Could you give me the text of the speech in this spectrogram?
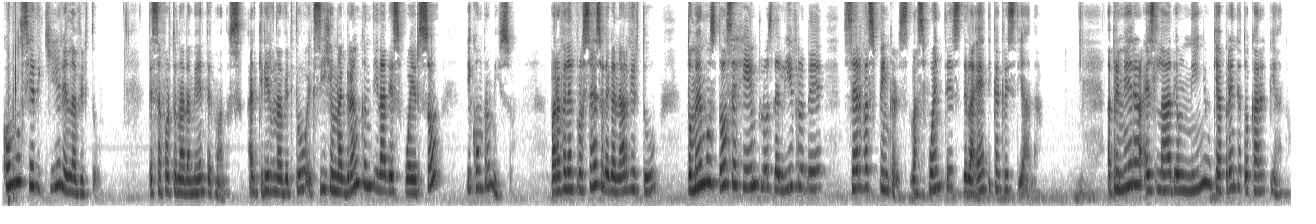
¿cómo se adquiere la virtud? Desafortunadamente, hermanos, adquirir una virtud exige una gran cantidad de esfuerzo y compromiso. Para ver el proceso de ganar virtud, tomemos dos ejemplos del libro de Servas Pinkers, las fuentes de la ética cristiana. La primera es la de un niño que aprende a tocar el piano.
